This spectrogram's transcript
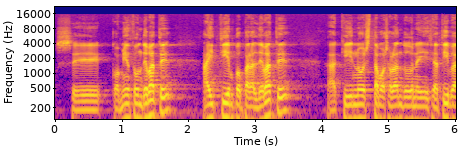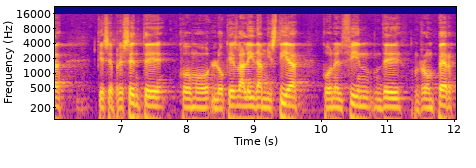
se comienza un debate, hay tiempo para el debate. Aquí no estamos hablando de una iniciativa que se presente como lo que es la ley de amnistía con el fin de romper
